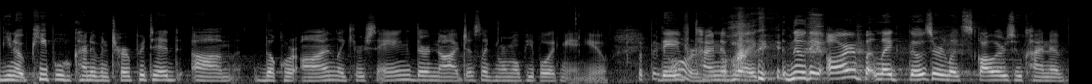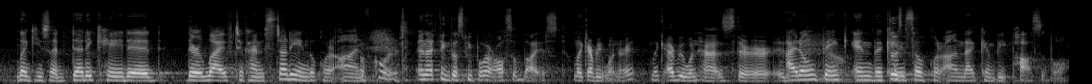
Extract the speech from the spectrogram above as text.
you know, people who kind of interpreted um, the Quran, like you're saying, they're not just like normal people like me and you. But they They've are, kind of like, no, they are, but like those are like scholars who kind of, like you said, dedicated their life to kind of studying the Quran. Of course. And I think those people are also biased, like everyone, right? Like everyone has their. I don't think in the case of Quran that can be possible.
